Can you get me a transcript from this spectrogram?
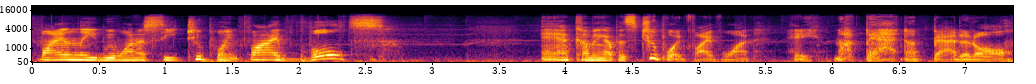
Finally, we want to see 2.5 volts. And coming up is 2.51. Hey, not bad, not bad at all.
